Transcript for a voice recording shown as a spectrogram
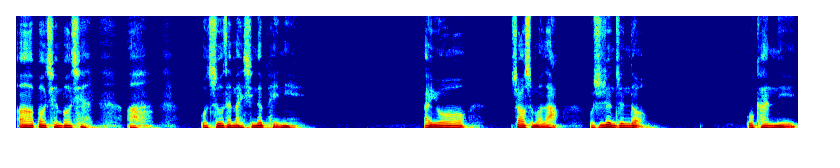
啊，抱歉抱歉，啊，我之后再买新的陪你。哎呦，笑什么啦？我是认真的。我看你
